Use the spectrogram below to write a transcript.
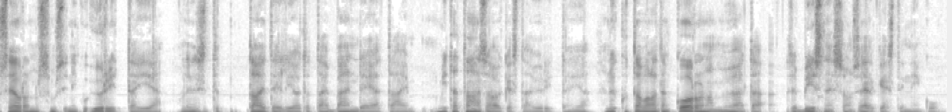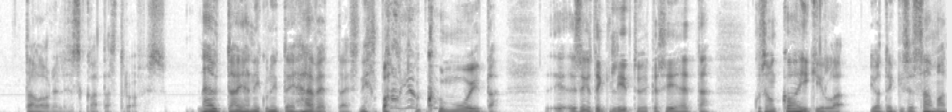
seurannut semmoisia niin yrittäjiä, oli ne sitten taiteilijoita tai bändejä tai mitä tahansa oikeastaan yrittäjiä. Ja nyt kun tavallaan tämän koronan myötä se bisnes on selkeästi niin kuin taloudellisessa katastrofissa. Näyttää ihan niin kuin niitä ei hävettäisi niin paljon kuin muita. Se jotenkin liittyy ehkä siihen, että kun se on kaikilla jotenkin se sama,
